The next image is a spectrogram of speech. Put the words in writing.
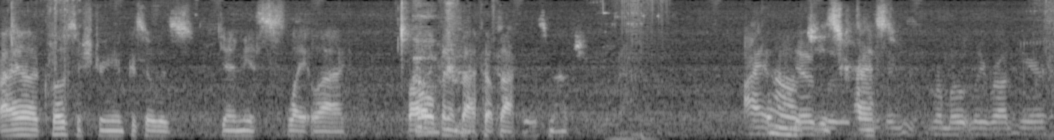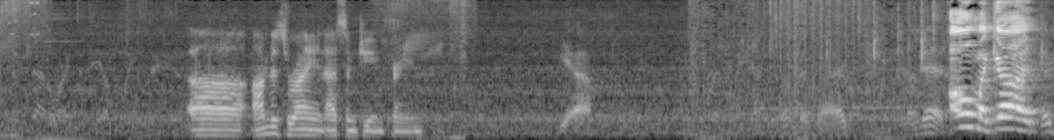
I uh, closed the stream because it was giving me a slight lag. But I'll Oh. open it back up after this match. I have Oh, no Jesus clue Christ. remotely run here. Uh, I'm just Ryan SMG and Crane. Yeah. Okay, lag. I'm dead. Oh my god!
